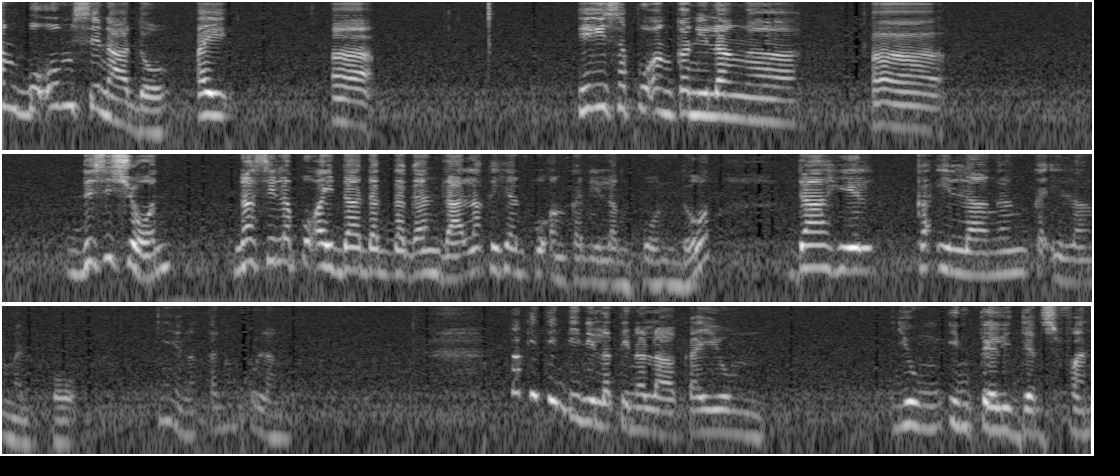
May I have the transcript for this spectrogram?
ang buong Senado ay ah, iisa po ang kanilang ah, ah, desisyon na sila po ay dadagdagan, lalakihan po ang kanilang pondo dahil kailangan kailangan po. Ngayon, ang tanong ko lang, bakit hindi nila tinalakay yung yung intelligence fund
